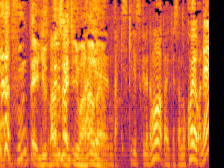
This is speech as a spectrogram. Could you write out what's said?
ふんって言ってる最中に笑うなよ。大好きですけれども大抵さんの声はね。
